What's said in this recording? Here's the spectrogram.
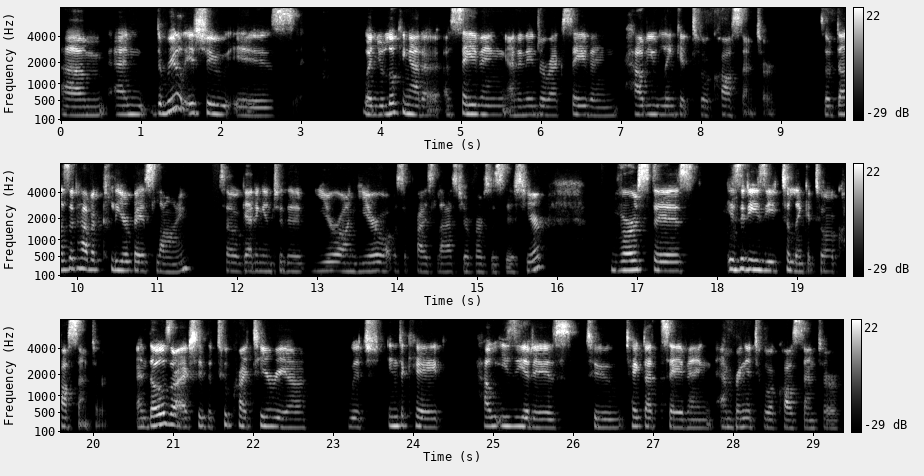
Um, and the real issue is when you're looking at a, a saving and an indirect saving, how do you link it to a cost center? So, does it have a clear baseline? So, getting into the year on year, what was the price last year versus this year? versus is it easy to link it to a cost center? And those are actually the two criteria which indicate how easy it is to take that saving and bring it to a cost center,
